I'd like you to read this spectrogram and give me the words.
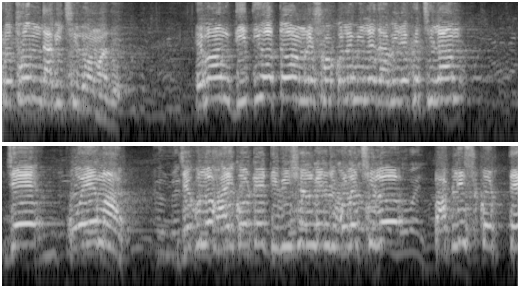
প্রথম দাবি ছিল আমাদের। এবং দ্বিতীয়ত আমরা সকলে মিলে দাবি রেখেছিলাম যে ওএমআর, যেগুলো হাইকোর্টের ডিভিশন বেঞ্চ বলেছিল পাবলিশ করতে,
